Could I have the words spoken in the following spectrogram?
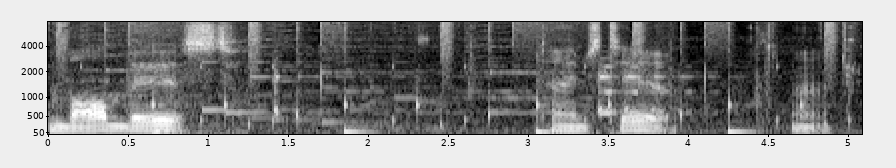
Ball boost. Times two. Huh.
